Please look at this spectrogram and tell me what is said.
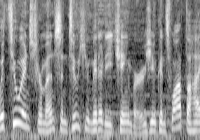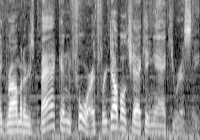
With two instruments and two humidity chambers, you can swap the hygrometers back and forth for double checking accuracy.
